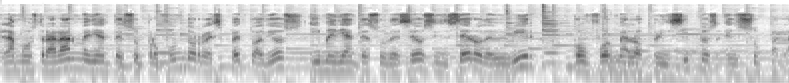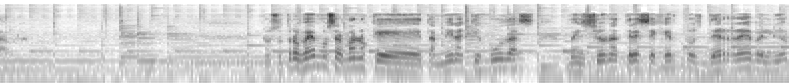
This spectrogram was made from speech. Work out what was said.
la mostrarán mediante su profundo respeto a Dios y mediante su deseo sincero de vivir conforme a los principios en su palabra. Nosotros vemos, hermanos, que también aquí Judas menciona tres ejemplos de rebelión.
